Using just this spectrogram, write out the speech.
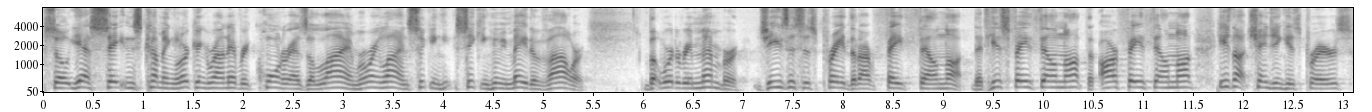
So, yes, Satan's coming, lurking around every corner as a lion, roaring lion, seeking, seeking whom he may devour. But we're to remember, Jesus has prayed that our faith fail not, that his faith fail not, that our faith fail not. He's not changing his prayers.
